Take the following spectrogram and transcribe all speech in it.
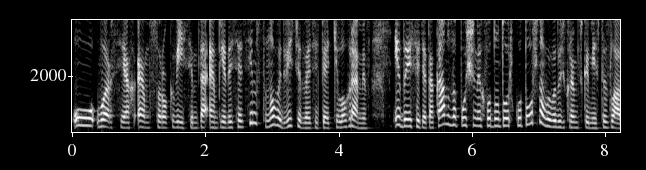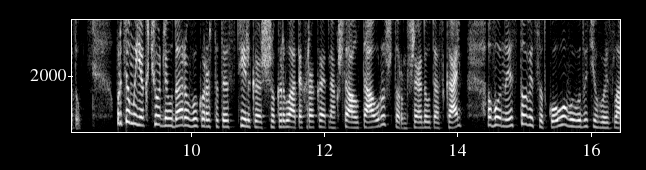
у версіях М48 та М57 становить 225 кілограмів. І 10 атакам, запущених в одну точку, точно виведуть кримське місто з ладу. При цьому, якщо для удару використати стільки ж крилатих ракет на кшталт Таурус, Шторм Шедоу та Скальп, вони 100% виведуть його із ладу.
